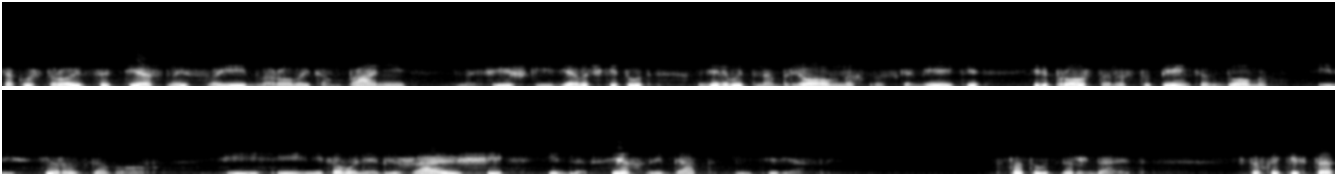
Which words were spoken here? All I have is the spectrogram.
как устроиться тесной своей дворовой компании, мальчишки и девочки тут, где-нибудь на бревнах, на скамейке или просто на ступеньках дома и вести разговор. Тихий, никого не обижающий и для всех ребят интересный кто-то утверждает, что в каких-то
